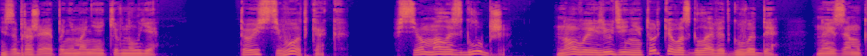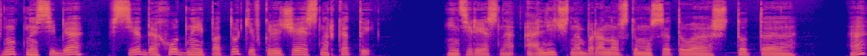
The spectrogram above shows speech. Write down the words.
изображая понимание, кивнул я. То есть вот как. Все малость глубже. Новые люди не только возглавят ГУВД, но и замкнут на себя все доходные потоки, включая с наркоты. Интересно, а лично Барановскому с этого что-то... А?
